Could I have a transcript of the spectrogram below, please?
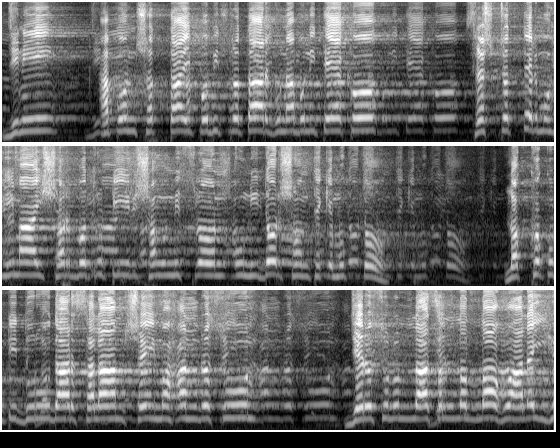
যিনি আপন সত্তায় পবিত্রতার গুণাবলীতে একক, শ্রেষ্ঠত্বের মহিমায় সর্বত্রুটির সংমিশ্রণ ও নিদর্শন থেকে মুক্ত। লক্ষ কোটি দুরুদ আর সালাম সেই মহান রসুল, যে রসুল্লাহ সাল্লাল্লাহু আলাইহি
